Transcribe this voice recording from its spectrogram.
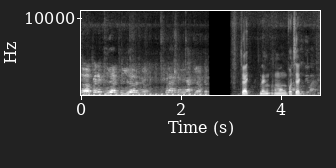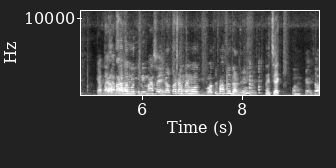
Sampai gliar-gliar nih. Kurang ngak ya. Cek, neng ngomong apa cek? Kata-kata ini Mas. eh. Kata-kata motivasi dah nih. Neng cek. Wah, kayak so.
